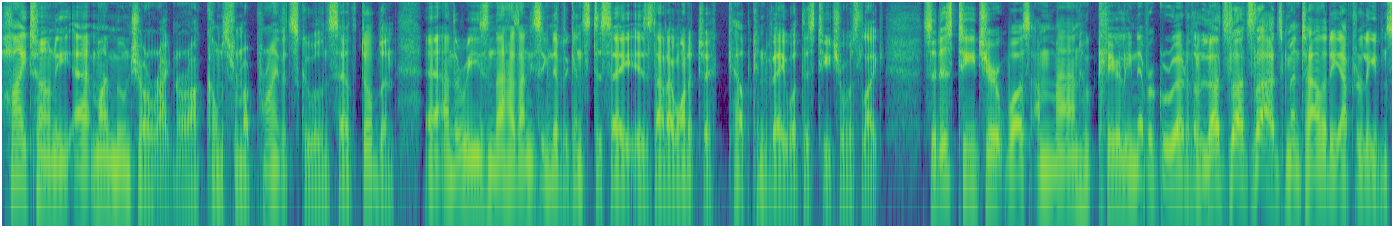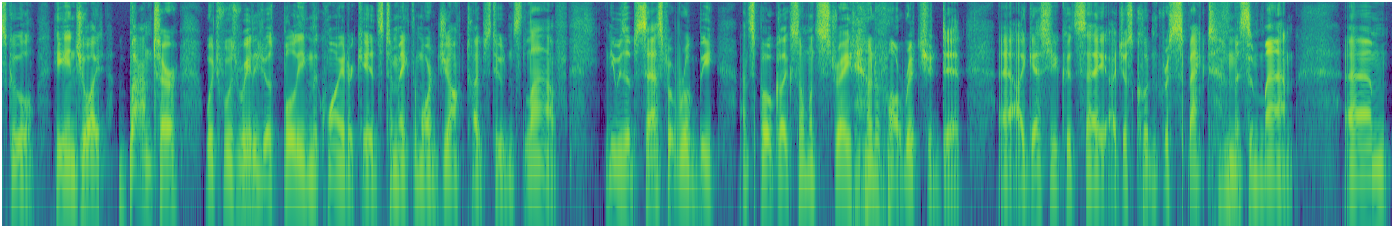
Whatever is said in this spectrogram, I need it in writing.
Hi, Tony. Uh, my Moonshow Ragnarok comes from a private school in South Dublin. Uh, and the reason that has any significance to say is that I wanted to help convey what this teacher was like. So, this teacher was a man who clearly never grew out of the lads, lads, lads mentality after leaving school. He enjoyed banter, which was really just bullying the quieter kids to make the more jock type students laugh. He was obsessed with rugby and spoke like someone straight out of what Richard did. Uh, I guess you could say I just couldn't respect him as a man. Um,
